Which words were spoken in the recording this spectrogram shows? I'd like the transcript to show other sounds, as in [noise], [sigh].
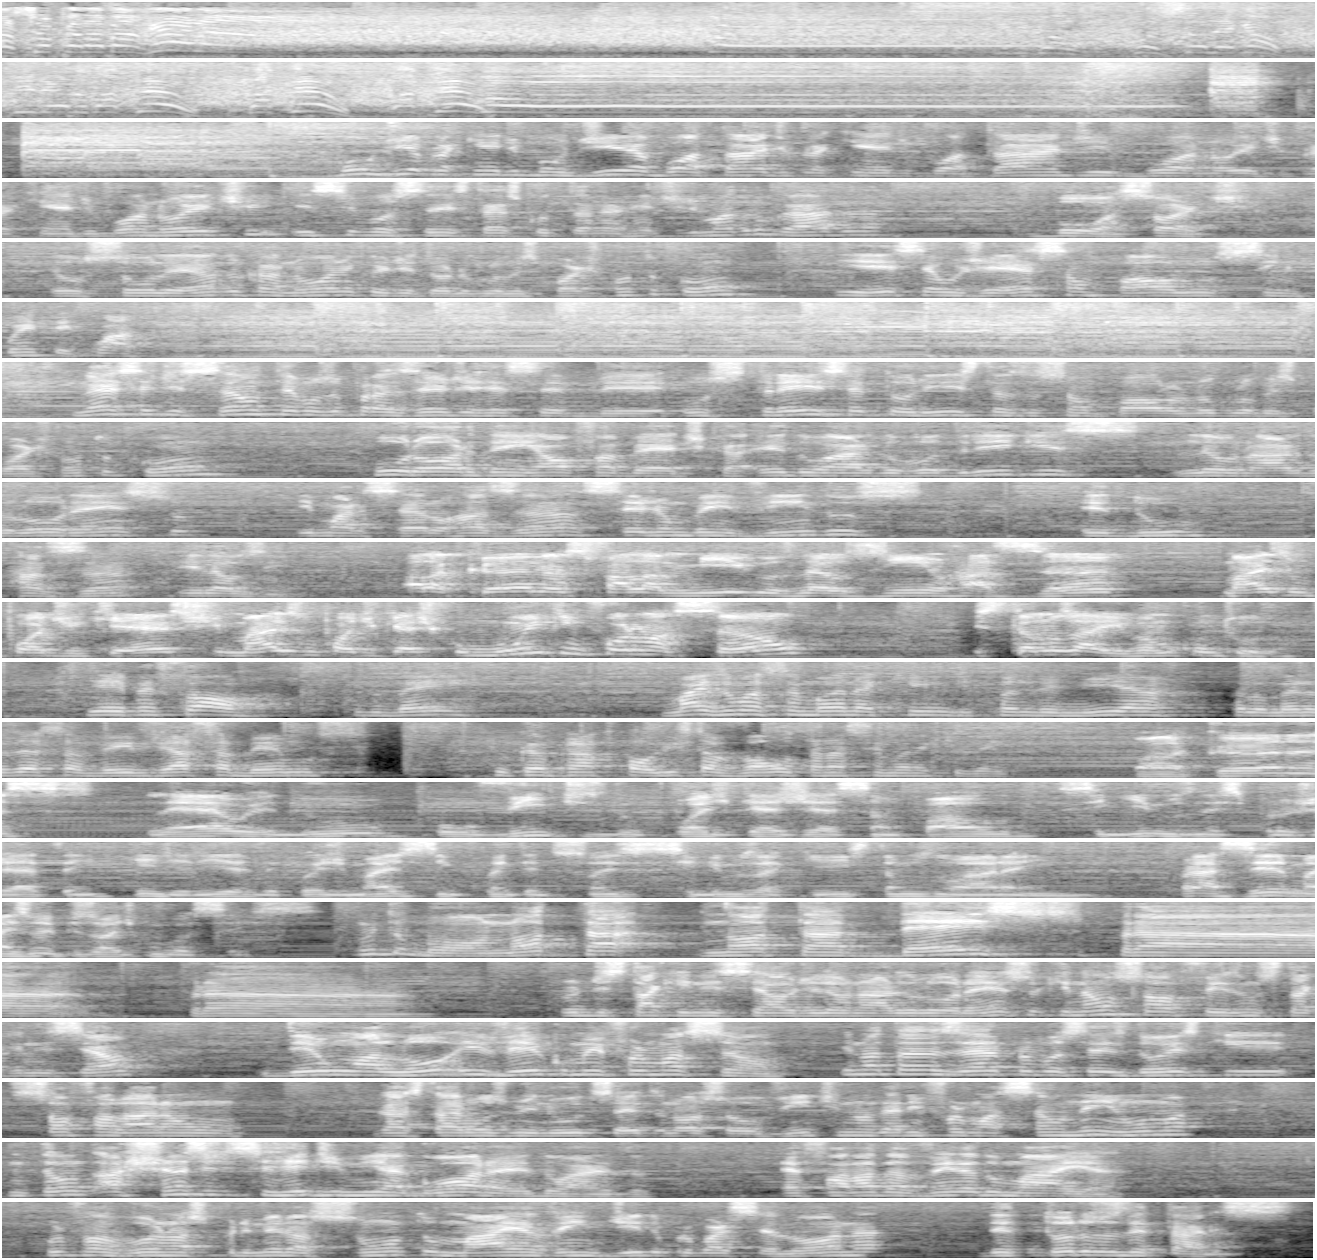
passou pela barreira! Gol! bola, posição legal, Mineiro bateu, bateu, bateu! Gol! Bom dia para quem é de bom dia, boa tarde para quem é de boa tarde, boa noite para quem é de boa noite. E se você está escutando a gente de madrugada, boa sorte. Eu sou o Leandro Canônico, editor do Globoesporte.com, e esse é o GE São Paulo 54. Nessa edição, temos o prazer de receber os três setoristas do São Paulo no Globoesporte.com. Por ordem alfabética, Eduardo Rodrigues, Leonardo Lourenço e Marcelo Razan. Sejam bem-vindos, Edu, Razan e Leozinho. Fala Canas, fala amigos, Leozinho, Razan. Mais um podcast, mais um podcast com muita informação. Estamos aí, vamos com tudo. E aí, pessoal, tudo bem? Mais uma semana aqui de pandemia, pelo menos dessa vez já sabemos que o Campeonato Paulista volta na semana que vem. Fala Canas, Léo, Edu, ouvintes do podcast GE São Paulo. Seguimos nesse projeto, hein? Quem diria? Depois de mais de 50 edições, seguimos aqui estamos no ar ainda. Prazer mais um episódio com vocês. Muito bom. Nota, nota 10 para o destaque inicial de Leonardo Lourenço, que não só fez um destaque inicial, deu um alô e veio com uma informação. E nota zero para vocês dois que só falaram, gastaram os minutos aí do nosso ouvinte e não deram informação nenhuma. Então a chance de se redimir agora, Eduardo, é falar da venda do Maia. Por favor, nosso primeiro assunto, Maia vendido para o Barcelona. Dê todos os detalhes.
